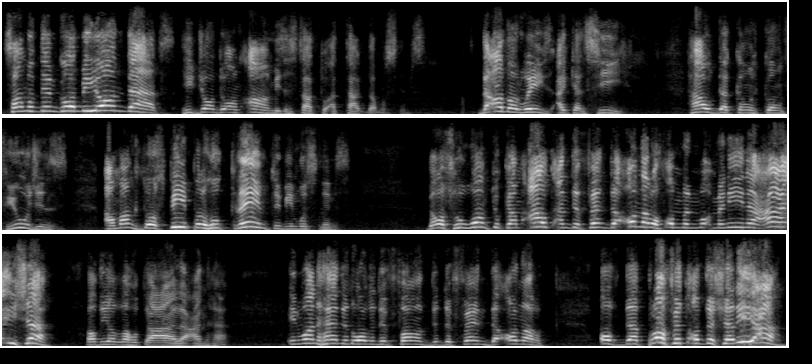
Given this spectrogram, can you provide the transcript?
Some of them go beyond that. He joined their own armies and start to attack the Muslims. The other ways I can see how the confusions amongst those people who claim to be Muslims, those who want to come out and defend the honor of Umm al-Mu'mineen Aisha radiyallahu ta'ala anha. In one hand, they want to defend, to defend the honor of the Prophet of the Sharia.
